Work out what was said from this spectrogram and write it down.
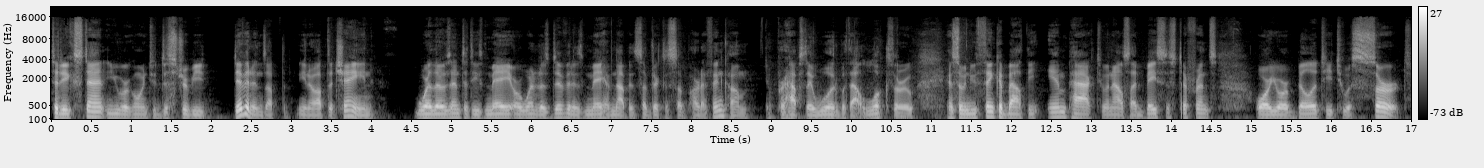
to the extent you are going to distribute dividends up the, you know, up the chain, where those entities may or when those dividends may have not been subject to subpart F income, perhaps they would without look through. And so when you think about the impact to an outside basis difference or your ability to assert,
